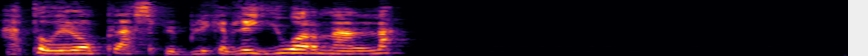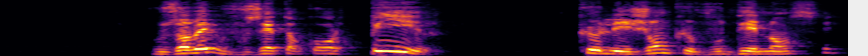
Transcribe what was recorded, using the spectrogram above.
atao eo am place publique amizay io ary na la vous avez vous etes encore pire que les gens que vous denoncez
